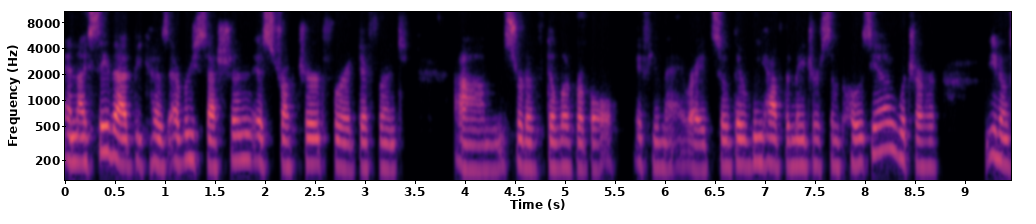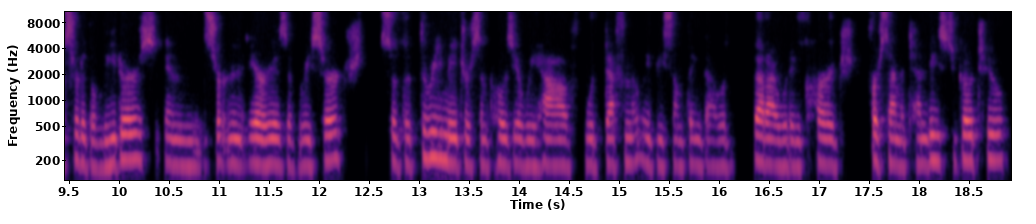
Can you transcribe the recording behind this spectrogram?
And I say that because every session is structured for a different um, sort of deliverable, if you may, right? So, there we have the major symposia, which are you know sort of the leaders in certain areas of research so the three major symposia we have would definitely be something that would that i would encourage first time attendees to go to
